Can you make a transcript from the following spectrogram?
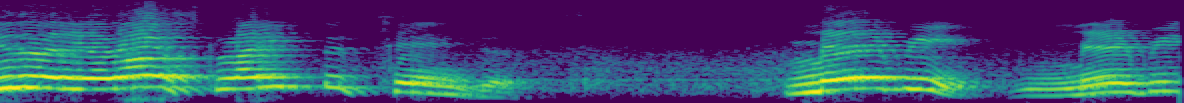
இதில் ஏதாவது ஸ்லைட்டு சேஞ்சஸ் மேபி மேபி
